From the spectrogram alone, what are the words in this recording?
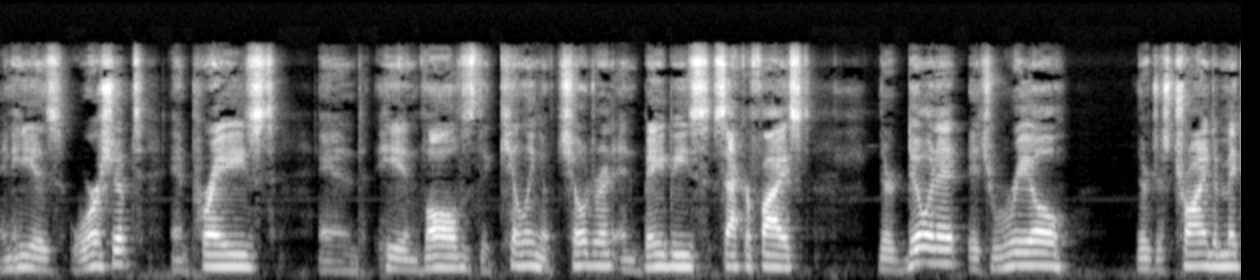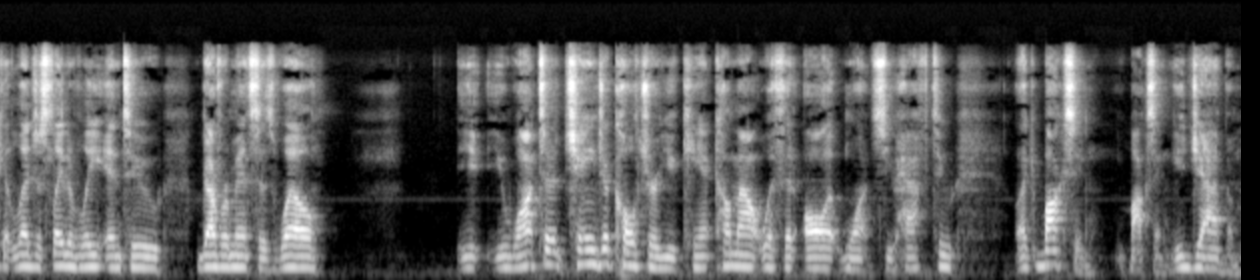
and he is worshiped and praised, and he involves the killing of children and babies sacrificed. They're doing it. It's real they're just trying to make it legislatively into governments as well. You, you want to change a culture, you can't come out with it all at once. You have to, like boxing, boxing, you jab them.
